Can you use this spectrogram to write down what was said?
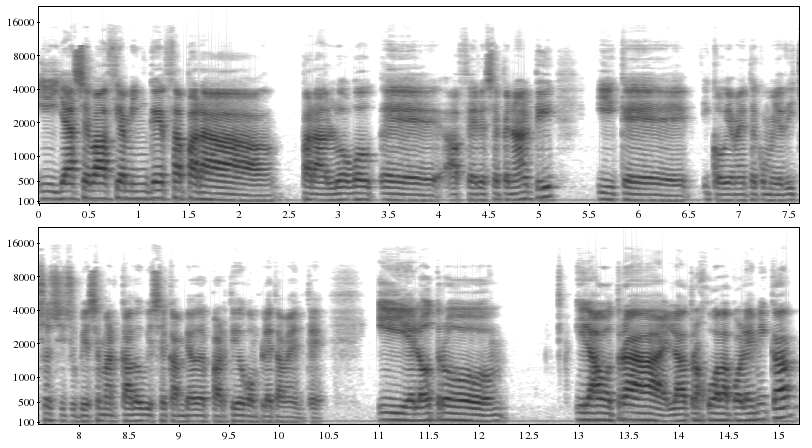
y ya se va hacia Mingueza para, para luego hacer ese penalti y que, y que obviamente, como ya he dicho, si se hubiese marcado hubiese cambiado el partido completamente. Y el otro y la otra, la otra jugada polémica,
